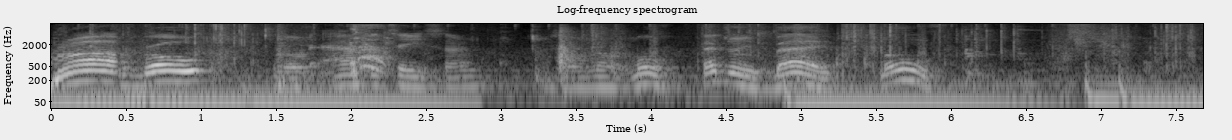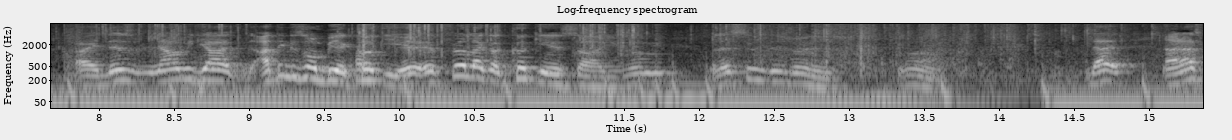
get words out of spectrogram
Bruh, bro. Bro, the aftertaste, son. Don't. Move. That joint's bad. Move. Alright, this now we got I think this gonna be a cookie. It, it feel like a cookie inside, you feel me? But let's see what this joint is. Mm. That now that's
